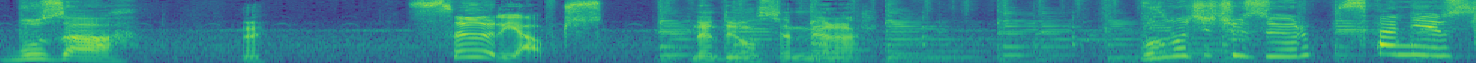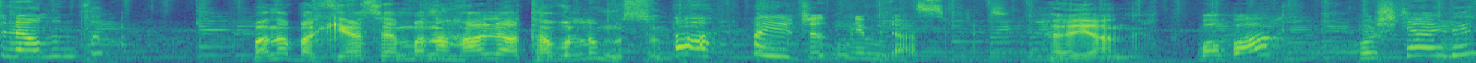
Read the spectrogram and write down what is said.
Buza. Ne? Sığır yavrusu. Ne diyorsun sen Meral? Bulmaca çözüyorum. Sen niye üstüne alındın? Bana bak ya sen bana hala tavırlı mısın? Ah hayır canım ne münasebet. He yani. Baba, hoş geldin.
